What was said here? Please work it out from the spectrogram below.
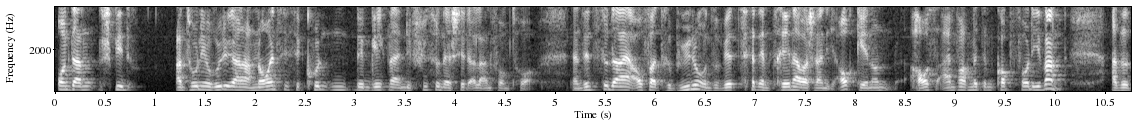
und dann spielt Antonio Rüdiger nach 90 Sekunden dem Gegner in die Füße und er steht allein vorm Tor. Dann sitzt du da ja auf der Tribüne und so wird es ja dem Trainer wahrscheinlich auch gehen und haust einfach mit dem Kopf vor die Wand. Also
